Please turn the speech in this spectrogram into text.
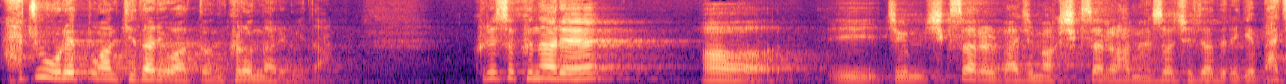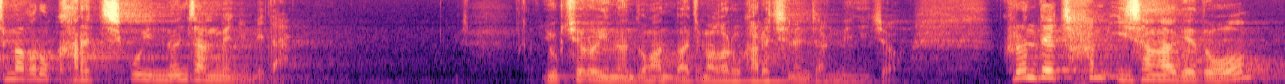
아주 오랫동안 기다려왔던 그런 날입니다. 그래서 그날에 어, 이 지금 식사를 마지막 식사를 하면서 제자들에게 마지막으로 가르치고 있는 장면입니다. 육체로 있는 동안 마지막으로 가르치는 장면이죠. 그런데 참 이상하게도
